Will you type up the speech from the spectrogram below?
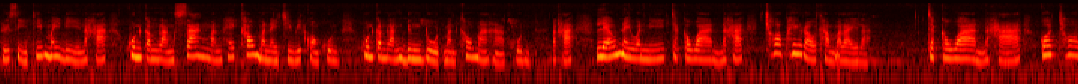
หรือสิ่งที่ไม่ดีนะคะ คุณกำลังสร้างมันให้เข้ามาในชีวิตของคุณ คุณกำลังดึงดูดมันเข้ามาหาคุณ นะคะ แล้วในวันนี้จักรวาลนะคะ ชอบให้เราทำอะไรล่ะ จักรวาลนะคะ ก็ชอบ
